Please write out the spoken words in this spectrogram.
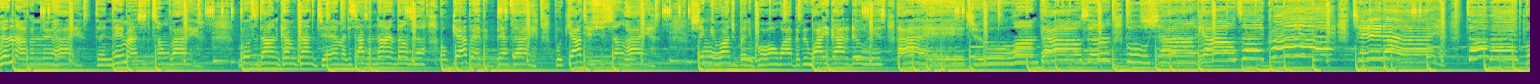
面那个女孩对你满是崇拜，不知道你看不看得见，每天傻傻那样等着。OK，baby，别再，不要继续伤害。心已完全被你破坏，Baby why you gotta do this？I hate you one thousand，不想要再快，期待都被破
